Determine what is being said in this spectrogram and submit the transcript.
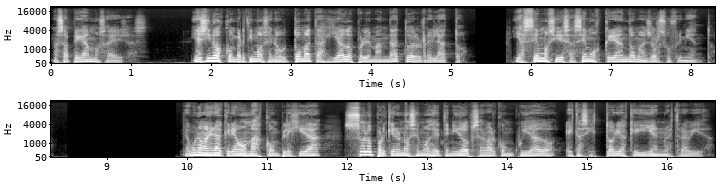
Nos apegamos a ellas. Y allí nos convertimos en autómatas guiados por el mandato del relato. Y hacemos y deshacemos creando mayor sufrimiento. De alguna manera creamos más complejidad solo porque no nos hemos detenido a observar con cuidado estas historias que guían nuestra vida.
